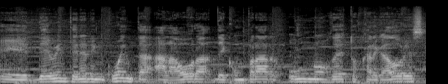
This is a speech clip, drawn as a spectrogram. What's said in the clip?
eh, deben tener en cuenta a la hora de comprar uno de estos cargadores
